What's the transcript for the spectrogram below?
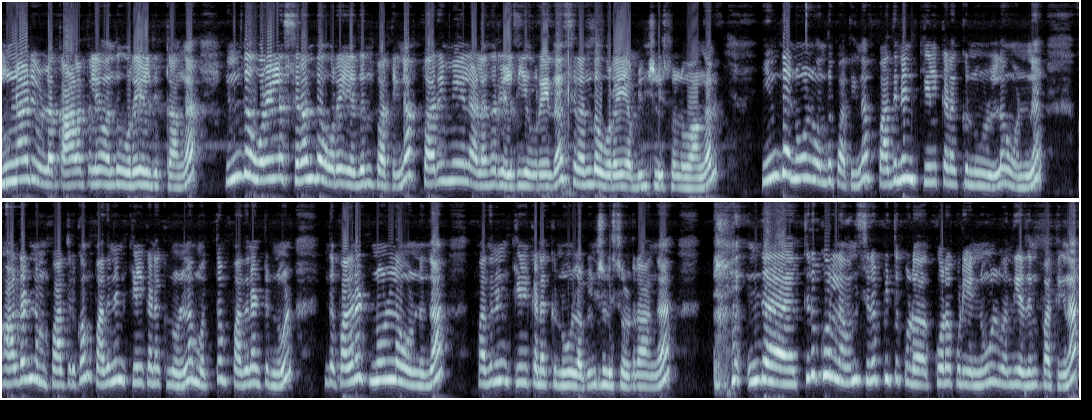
முன்னாடி உள்ள காலத்திலேயே வந்து உரை எழுதியிருக்காங்க. இந்த உரையில் சிறந்த உரை எதுன்னு பார்த்தீங்கன்னா பரிமேல் அழகர் எழுதிய உரை தான் சிறந்த உரை அப்படின்னு சொல்லி சொல்லுவாங்க. இந்த நூல் வந்து பார்த்தீங்கன்னா பதினெண் கீழ்கணக்கு நூலில் ஒன்று ஆல்ரெடி நம்ம பார்த்துருக்கோம் பதினெண் கீழ்கணக்கு நூலில் மொத்தம் பதினெட்டு நூல். இந்த பதினெட்டு நூலில் ஒன்று தான் பதினெண் கீழ்கணக்கு நூல் அப்படின்னு சொல்லி சொல்கிறாங்க இந்த திருக்குறளில் வந்து சிறப்பித்து கூட கூறக்கூடிய நூல் வந்து எதுன்னு பார்த்தீங்கன்னா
